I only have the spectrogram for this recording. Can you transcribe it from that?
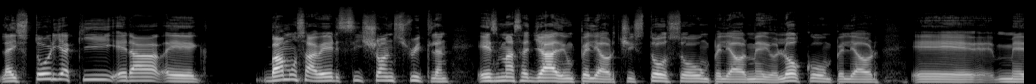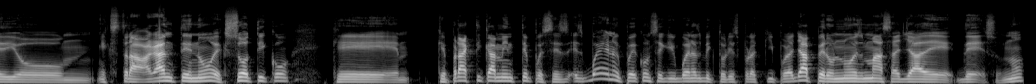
la historia aquí era eh, vamos a ver si Sean Strickland es más allá de un peleador chistoso, un peleador medio loco, un peleador eh, medio mm, extravagante, ¿no? Exótico, que, prácticamente pues es, bueno y puede conseguir buenas victorias por aquí y por allá, pero no es más allá de, de eso, ¿no?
